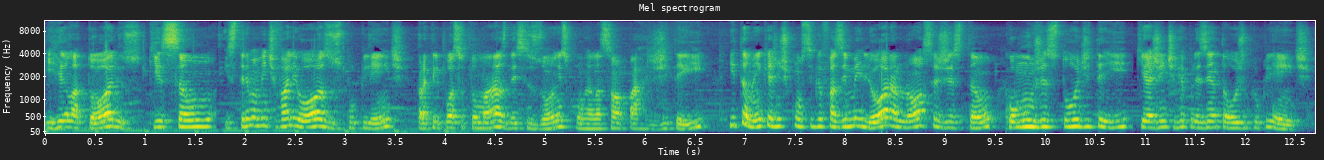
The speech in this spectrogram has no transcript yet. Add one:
e relatórios que são extremamente valiosos para o cliente, para que ele possa tomar as decisões com relação à parte de TI e também que a gente consiga fazer melhor a nossa gestão como um gestor de TI que a gente representa hoje para o cliente.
